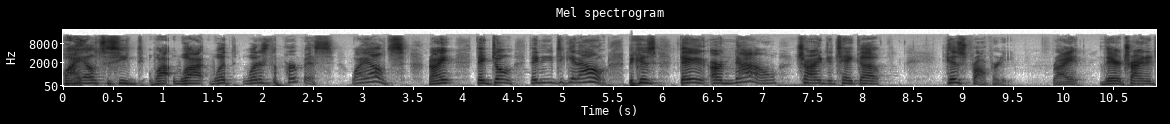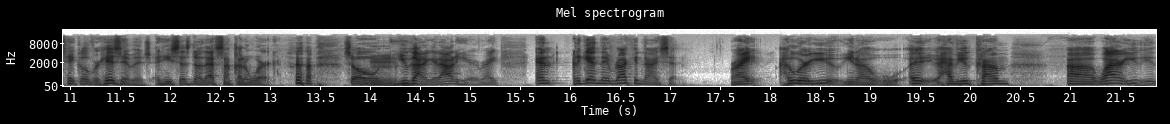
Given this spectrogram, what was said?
Why else is he what why what what is the purpose? Why else right? They don't they need to get out because they are now trying to take up his property right? They're trying to take over his image and he says no that's not going to work. So hmm. you got to get out of here right? And and again they recognize him right? Who are you? You know have you come uh why are you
